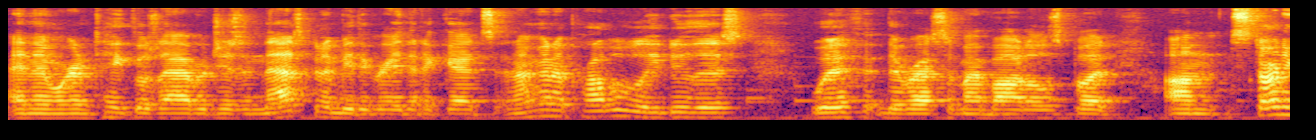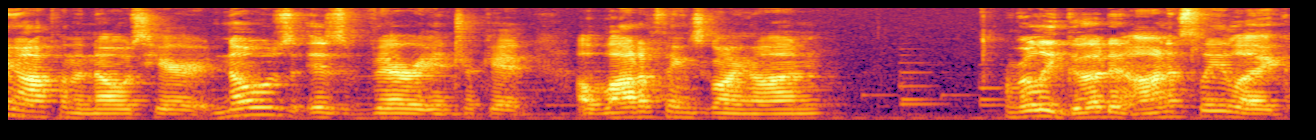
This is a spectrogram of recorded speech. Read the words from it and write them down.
and then we're going to take those averages, and that's going to be the grade that it gets. And I'm going to probably do this with the rest of my bottles, but um, starting off on the nose here, nose is very intricate. A lot of things going on, really good, and honestly, like,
